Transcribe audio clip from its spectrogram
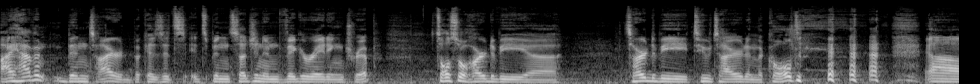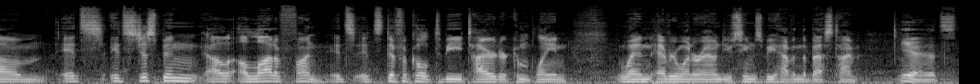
I haven't been tired because it's it's been such an invigorating trip. It's also hard to be. Uh, it's hard to be too tired in the cold. um, it's it's just been a, a lot of fun. It's it's difficult to be tired or complain when everyone around you seems to be having the best time. yeah, that's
